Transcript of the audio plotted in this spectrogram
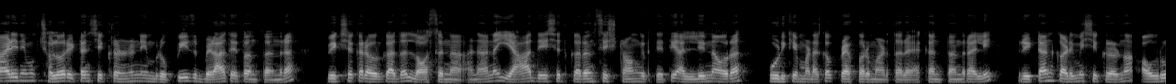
ಮಾಡಿ ನಿಮಗೆ ಚಲೋ ರಿಟರ್ನ್ ಸಿಕ್ಕರೂ ನಿಮ್ಮ ರುಪೀಸ್ ಬೆಳತೈತೆ ಅಂತಂದ್ರೆ ವೀಕ್ಷಕರ ಅವ್ರಿಗೆ ಅದು ಲಾಸನ್ನ ಅನಾನ ಯಾವ ದೇಶದ ಕರೆನ್ಸಿ ಸ್ಟ್ರಾಂಗ್ ಇರ್ತೈತಿ, ಅಲ್ಲಿನ ಅವರ ಹೂಡಿಕೆ ಮಾಡೋಕೆ ಪ್ರೆಫರ್ ಮಾಡ್ತಾರೆ. ಯಾಕಂತಂದ್ರೆ ಅಲ್ಲಿ ರಿಟರ್ನ್ ಕಡಿಮೆ ಸಿಕ್ಕರೂ ಅವರು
